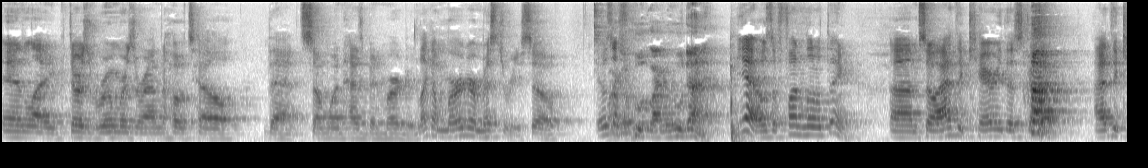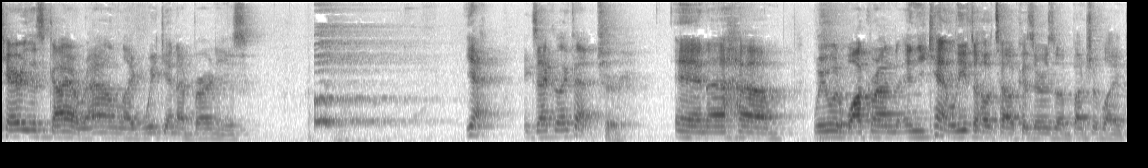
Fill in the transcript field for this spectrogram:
and like there's rumors around the hotel that someone has been murdered, like a murder mystery. So it was like a who like a who done it. yeah, it was a fun little thing. Um, so I had to carry this guy. I had to carry this guy around like weekend at Bernie's. Yeah, exactly like that. Sure. And uh, um, we would walk around, and you can't leave the hotel because there was a bunch of like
